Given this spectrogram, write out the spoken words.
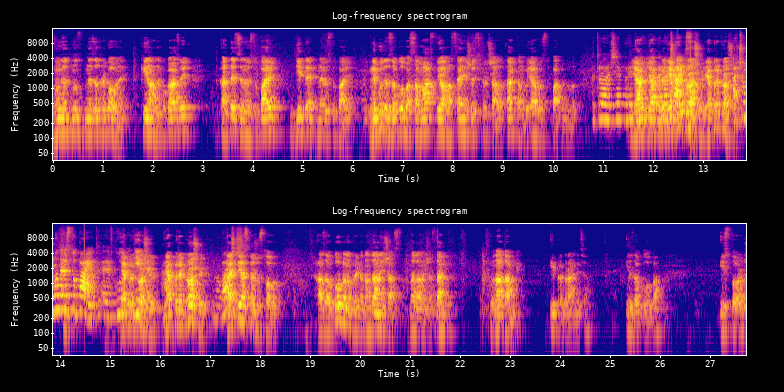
ну, не, ну, не затребований. Кіна не показують, артисти не виступають, діти не виступають. Не буде за клуба сама стояла на сцені, щось кричала, так? Там, бо я виступати буду. Петрович, я перебив, Я, я, пере- я перепрошую, я перепрошую. А чому не виступають е, в клубі Я перепрошую, А, я перепрошую. Ну, Дайте я скажу слово. А за клуби, наприклад, на даний час, на даний час, так? Вона там і прибранниця, і завклуба, і сторож,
